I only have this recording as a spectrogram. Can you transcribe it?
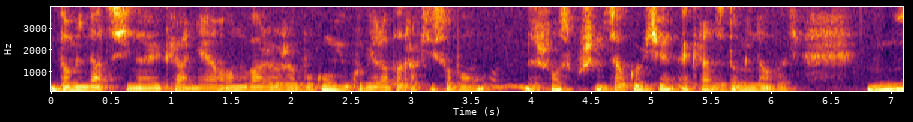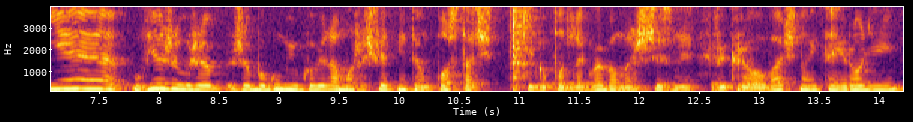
dominacji na ekranie. On uważał, że Bogumił Kobiela potrafi sobą, zresztą słusznie, całkowicie ekran zdominować. Nie uwierzył, że, że Bogumił Kobiela może świetnie tę postać takiego podległego mężczyzny wykreować, no i tej roli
